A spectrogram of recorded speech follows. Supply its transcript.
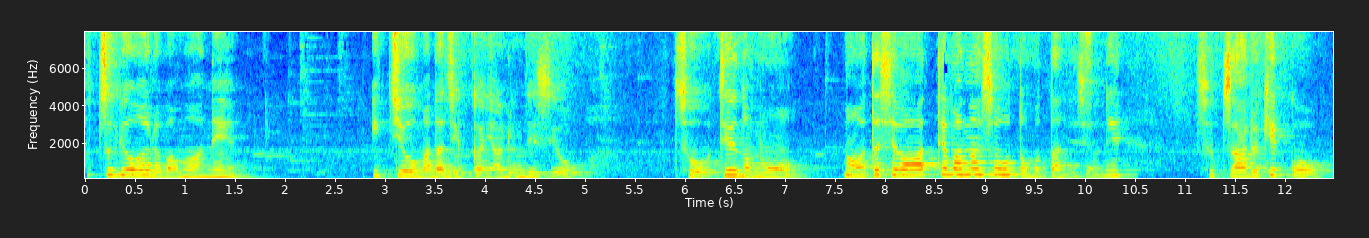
卒業アルバムはね一応まだ実家にあるんですよ。そうっていうのもまあ私は手放そうと思ったんですよね。卒アル結構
